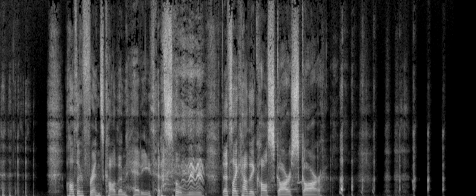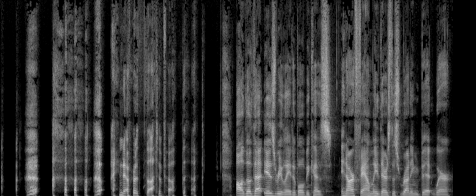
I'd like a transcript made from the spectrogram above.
All their friends call them Hetty. That's so mean. That's like how they call Scar Scar. I never thought about that. Although that is relatable because in our family, there's this running bit where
